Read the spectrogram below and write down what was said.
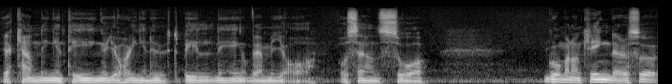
Jag kan ingenting och jag har ingen utbildning och vem är jag? Och sen så går man omkring där och så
